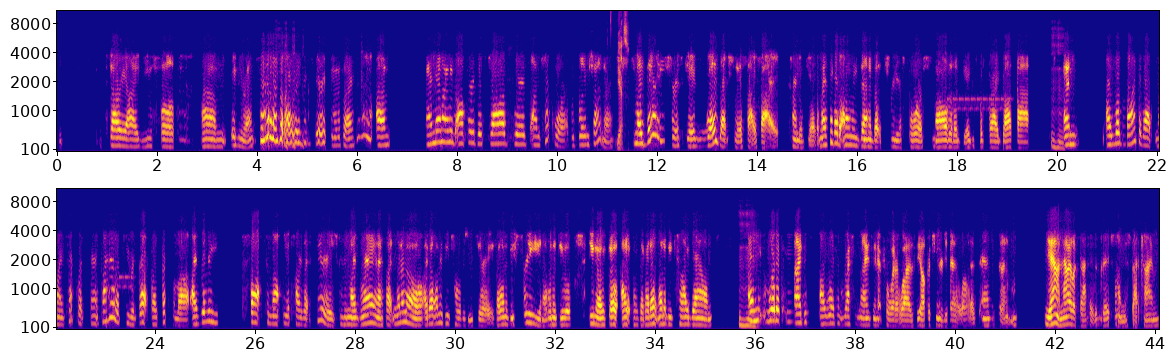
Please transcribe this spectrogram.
starry-eyed, youthful um, ignorance that I was experiencing at the time. Um, and then I was offered this job with um, TekWar with William Shatner. Yes. So my very first gig was actually a sci-fi kind of gig. I mean, I think I'd only done about three or four small little gigs before I got that. hmm And I look back at that my tech work experience. I have a few regrets. I learned a lot. I really fought to not be a part of that series because in my brain I thought, no, no, no, I don't want to do television series. I want to be free and I want to do, you know. So I was like, I don't want to be tied down. hmm And what it, I just I wasn't recognizing it for what it was, the opportunity that it was. And um, yeah, now I look back, it was great fun this that time.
